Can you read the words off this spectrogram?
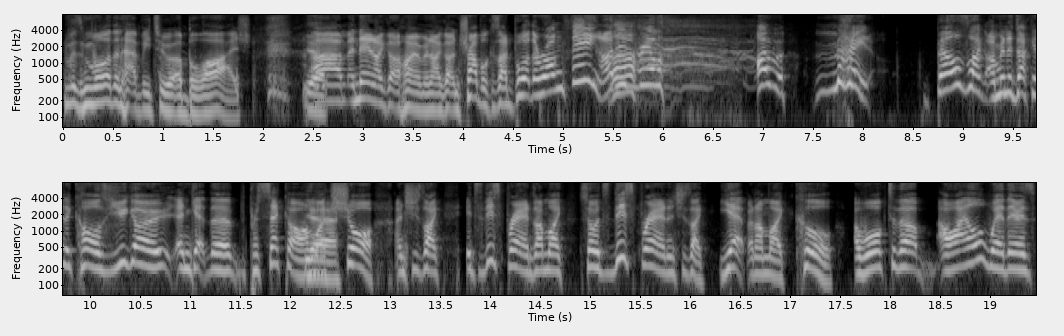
was more than happy to oblige. Yeah. Um, and then I got home and I got in trouble because I'd bought the wrong thing. I didn't realize. I, mate, Belle's like, I'm going to duck into Coles. You go and get the Prosecco. I'm Yeah. like, sure. And she's like, it's this brand. I'm like, so it's this brand. And she's like, yep. And I'm like, cool. I walk to the aisle where there's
